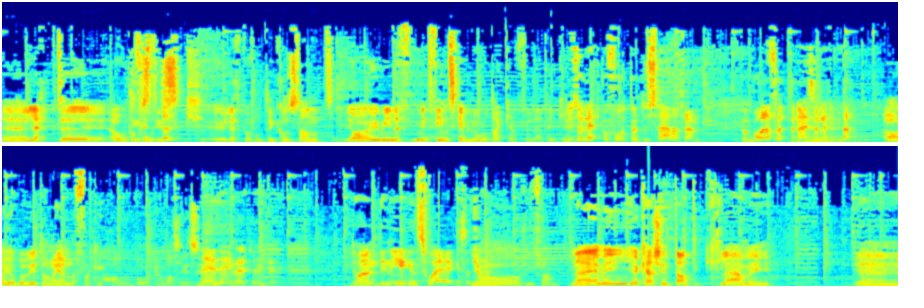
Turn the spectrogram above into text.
Eh, lätt eh, autistisk. eh, Lätt på foten konstant. Jag har ju min, mitt finska blod att tacka för det, tänker Du är jag. så lätt på foten att du svävar fram. Båda fötterna är så lätta. Ja, jag behöver inte ha någon jävla fucking hoverboard om man säger så. Nej, nej, verkligen inte. Du har en, din egen swag, så att säga. Ja, fy fan. Nej, men jag kanske inte alltid klär mig eh,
